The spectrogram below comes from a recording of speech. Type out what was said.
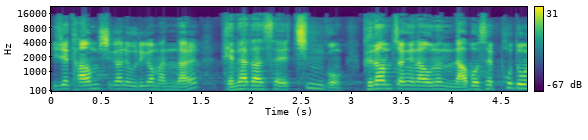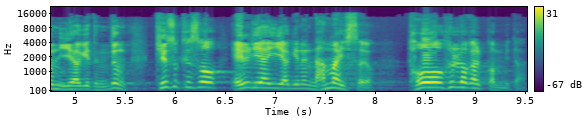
이제 다음 시간에 우리가 만날 베나다스의 침공, 그 다음 장에 나오는 나봇의 포도원 이야기 등등 계속해서 엘리야 이야기는 남아 있어요. 더 흘러갈 겁니다.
